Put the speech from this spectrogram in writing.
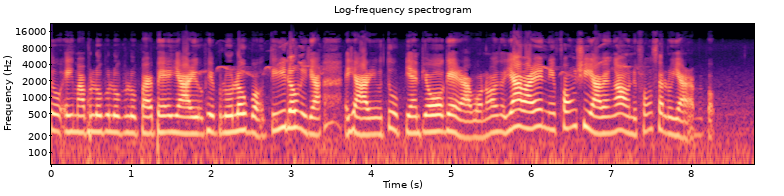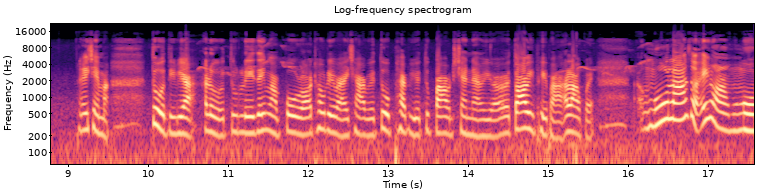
သူ့အိမ်မှာဘလို့ဘလို့ဘလို့ဘယ်ဘယ်အရာတွေကိုအဖေဘလို့လုပ်ပေါ့တီးလုံးနေကြအရာတွေကိုသူ့ပြန်ပြောခဲ့တာပေါ့နော်ဆိုရပါတယ်နေဖုန်းရှိရပဲငါ့ကိုနေဖုန်းဆက်လို့ရတာပဲပေါ့ အဲ့ဒီအချိန်မှာသူ့ကိုတီးပြအဲ့လိုသူလေစိတ်မှာပို့တော့ထုတ်တွေပါချပြီးသူ့ဖတ်ပြီးသူ့ပေါက်တစ်ချက်နဲ့ပြီးတော့သွားပြီးဖေးပါအဲ့လောက်ပဲငိုလားဆိုအဲ့တော့မငို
